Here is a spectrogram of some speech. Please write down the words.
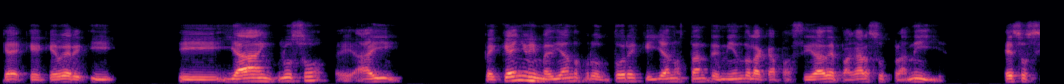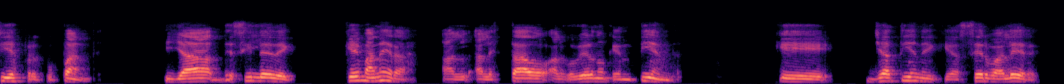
que, que, que ver. Y, y, ya incluso eh, hay pequeños y medianos productores que ya no están teniendo la capacidad de pagar sus planillas. Eso sí es preocupante. Y ya decirle de qué manera al, al Estado, al gobierno que entienda que ya tiene que hacer valer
